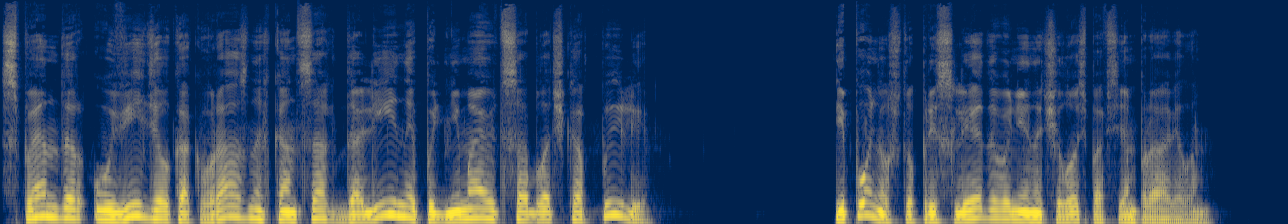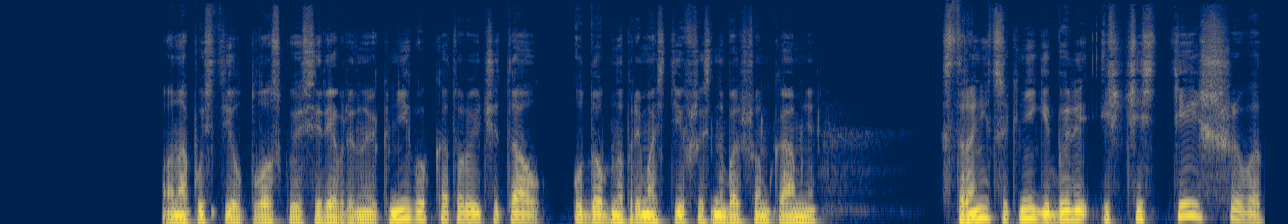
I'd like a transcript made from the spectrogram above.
Спендер увидел, как в разных концах долины поднимаются облачка пыли, и понял, что преследование началось по всем правилам. Он опустил плоскую серебряную книгу, которую читал, удобно примостившись на большом камне. Страницы книги были из чистейшего,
